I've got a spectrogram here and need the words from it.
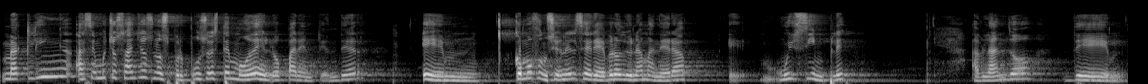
MacLean hace muchos años nos propuso este modelo para entender em, cómo funciona el cerebro de una manera eh, muy simple, hablando de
